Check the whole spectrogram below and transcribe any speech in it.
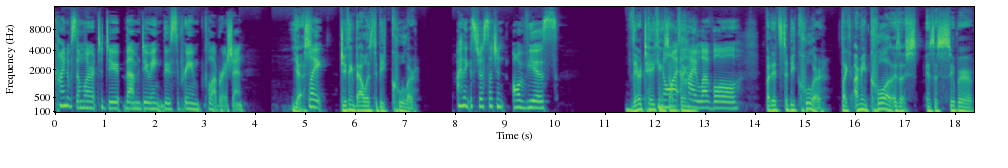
kind of similar to do them doing the Supreme collaboration. Yes. Like, Do you think that was to be cooler? I think it's just such an obvious, They're taking not something high level. but it's to be cooler. Like I mean cool is a is a super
